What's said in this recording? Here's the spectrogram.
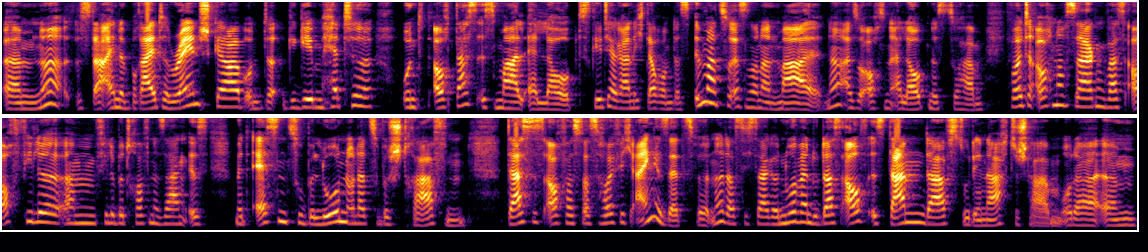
ähm, ne, es da eine breite Range gab und gegeben hätte. Und auch das ist mal erlaubt. Es geht ja gar nicht darum, das immer zu essen, sondern mal, ne? also auch so eine Erlaubnis zu haben. Ich wollte auch noch sagen, sagen, was auch viele, ähm, viele Betroffene sagen, ist, mit Essen zu belohnen oder zu bestrafen. Das ist auch was, was häufig eingesetzt wird, ne? dass ich sage, nur wenn du das auf isst, dann darfst du den Nachtisch haben. Oder ähm,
